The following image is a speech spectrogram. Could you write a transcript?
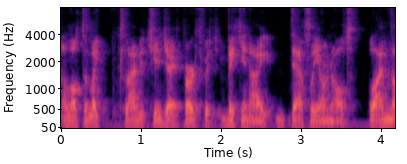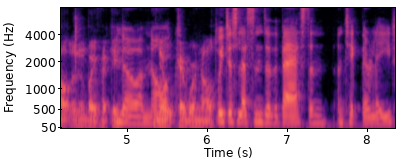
and lots of like climate change experts, which Vicky and I definitely are not. Well, I'm not. I don't know about Vicky. no, I'm not. No, okay, we're not. We just listen to the best and and take their lead.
